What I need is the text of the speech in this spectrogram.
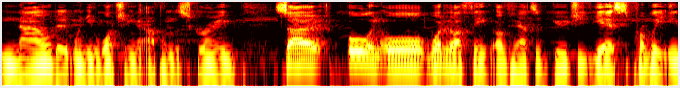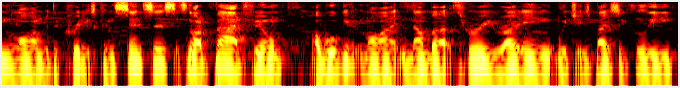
nailed it when you're watching it up on the screen. So, all in all, what did I think of House of Gucci? Yes, probably in line with the critics' consensus. It's not a bad film. I will give it my number three rating, which is basically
